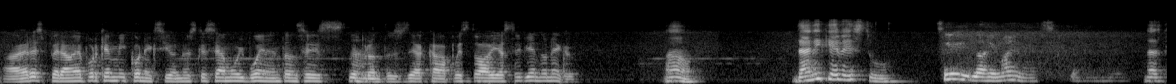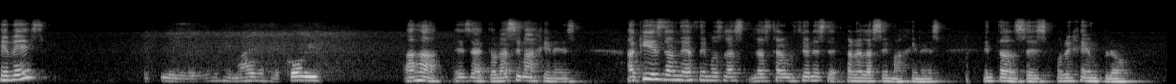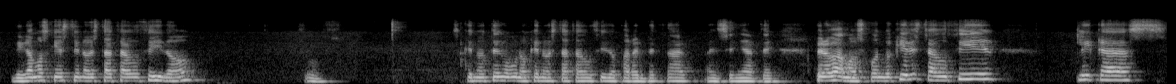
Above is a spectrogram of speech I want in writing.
A ver, espérame porque mi conexión no es que sea muy buena, entonces de Ah. pronto desde acá pues todavía estoy viendo negro. oh. Dani, ¿qué ves tú? Sí, las imágenes. ¿Las que ves? Las imágenes de COVID. Ajá, exacto, las imágenes. Aquí es donde hacemos las, las traducciones de- para las imágenes. Entonces, por ejemplo, digamos que este no está traducido, uf, que no tengo uno que no está traducido para empezar a enseñarte. Pero vamos, cuando quieres traducir, clicas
